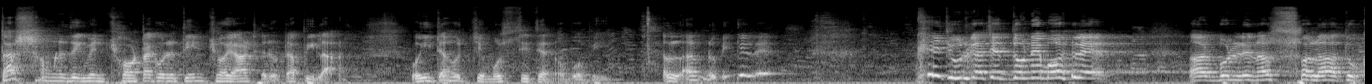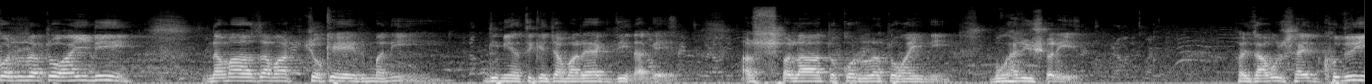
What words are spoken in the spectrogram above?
তার সামনে দেখবেন ছটা করে তিন, ছয়, আঠেরোটা পিলার। ওইটা হচ্ছে মসজিদে নববী আল্লাহ নবী গেলেন। খেজুর গাছের দোনে বসলেন আর বললেন আসলা তো কররা তো আইনি, নামাজ আমার চোখের মানি। দুনিয়া থেকে যাবার একদিন আগে আসলা তো কররা তো আইনি বুহারি শরীফ। হয়তো আবু সাইদ খুদরি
